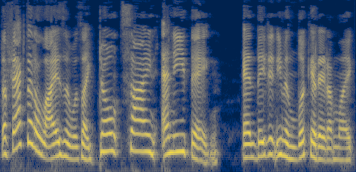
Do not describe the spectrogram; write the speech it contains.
the fact that Eliza was like, don't sign anything. And they didn't even look at it. I'm like,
